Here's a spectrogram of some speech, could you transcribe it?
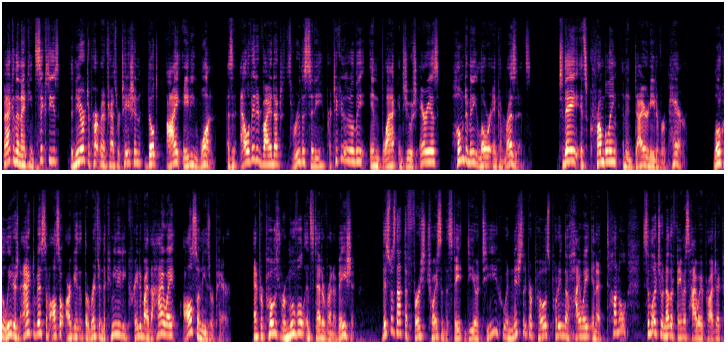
Back in the 1960s, the New York Department of Transportation built I-81 as an elevated viaduct through the city, particularly in black and Jewish areas, home to many lower income residents. Today, it's crumbling and in dire need of repair. Local leaders and activists have also argued that the rift in the community created by the highway also needs repair, and proposed removal instead of renovation. This was not the first choice of the state DOT, who initially proposed putting the highway in a tunnel, similar to another famous highway project,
